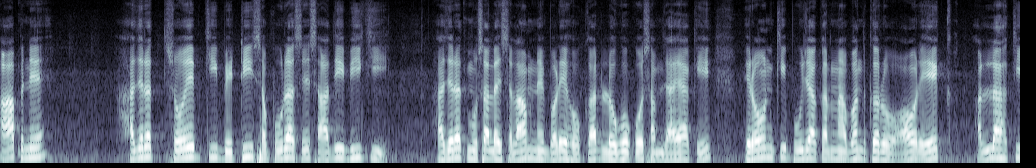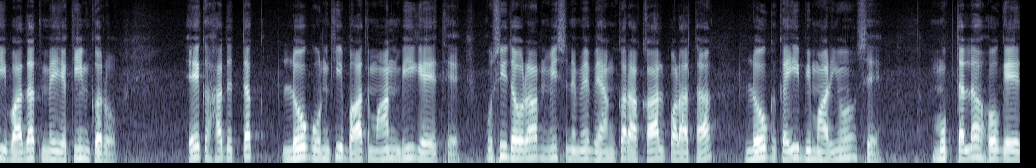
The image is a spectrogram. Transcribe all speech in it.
आपने हज़रत शोएब की बेटी सपूरा से शादी भी की। हज़रत मूसा ने बड़े होकर लोगों को समझाया कि फ़िरौन की पूजा करना बंद करो और एक अल्लाह की इबादत में यकीन करो। एक हद तक लोग उनकी बात मान भी गए थे। उसी दौरान मिस्र में भयंकर अकाल पड़ा था लोग कई बीमारियों से मुब्तला हो गए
